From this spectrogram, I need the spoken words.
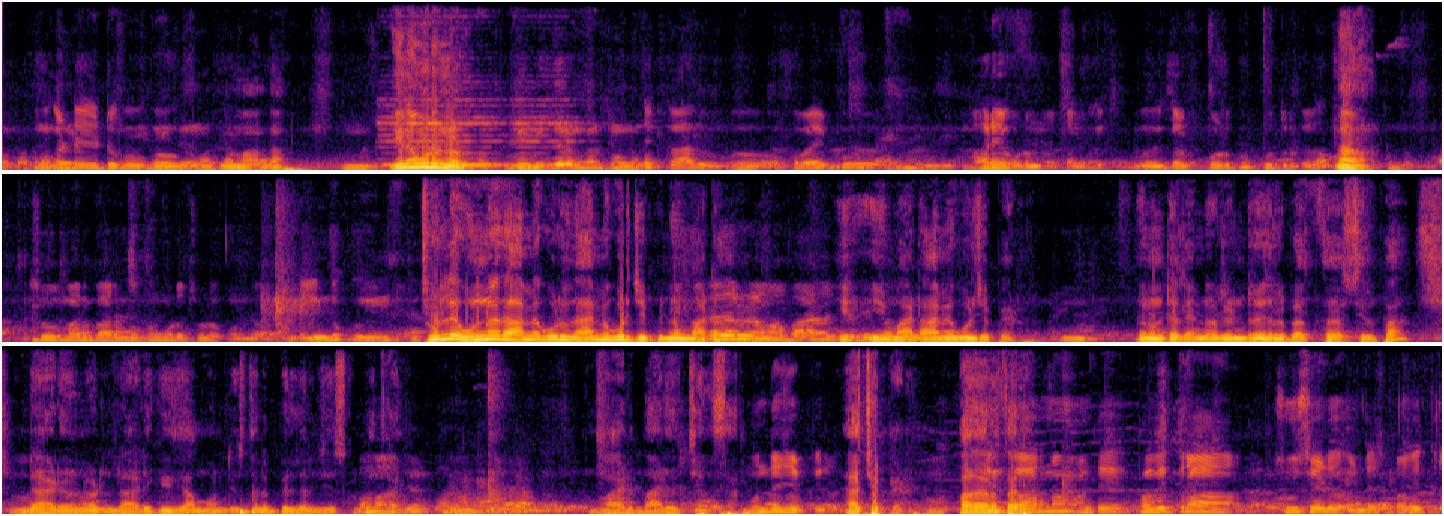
ఎందుకంటే ఇటు ఈయన కూడా ఉన్నాడు. అంటే కాదు ఒకవైపు భార్య కూడా ఉంది తనకి. ఇద్దరు కొడుకు కూతురు కదా. సో మరి భార్య ముఖం కూడా చూడకుండా. అంటే ఎందుకు? చూడలే ఉన్నది ఆమె కూడా ఉంది. ఆమె కూడా చెప్పింది ఈ మాట. ఈ- మాట ఆమె కూడా చెప్పాడు. నేను ఉంటలేను. రెండు రోజులు బ్రత శిల్ప. డాడీ ఉన్నాడు. డాడీకి అమౌంట్ ఇస్తే పిల్లలు చేసుకుంటాను బాడీ బాడీ వచ్చింది సార్. ముందే చెప్పారు. చెప్పాడు. పదహారు తారీఖు. కారణం అంటే పవిత్ర సూసైడ్ అంటే పవిత్ర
